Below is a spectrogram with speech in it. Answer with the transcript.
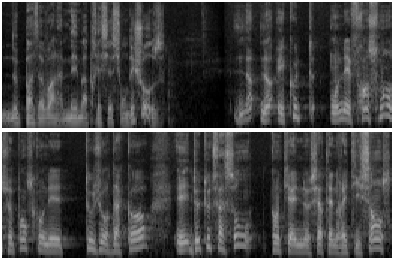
ne pas avoir la même appréciation des choses. Non, non, écoute, on est franchement, je pense qu'on est toujours d'accord. Et de toute façon, quand il y a une certaine réticence,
